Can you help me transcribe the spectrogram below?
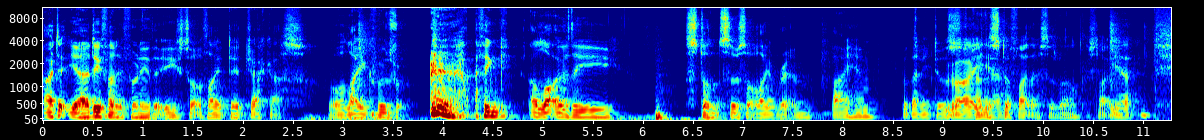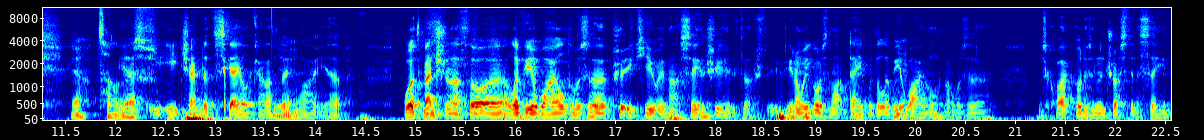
I do, yeah, I do find it funny that he sort of like did Jackass or like was. I think a lot of the stunts are sort of like written by him, but then he does Right, kind yeah. of stuff like this as well. It's like yeah, yeah, talent. yeah. Each end of the scale kind of thing. Like yeah. Worth mentioning, I thought uh, Olivia Wilde was uh, pretty cute in that scene. She, you know, he goes on that date with Olivia Wilde. That was a uh, was quite good. It was an interesting scene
